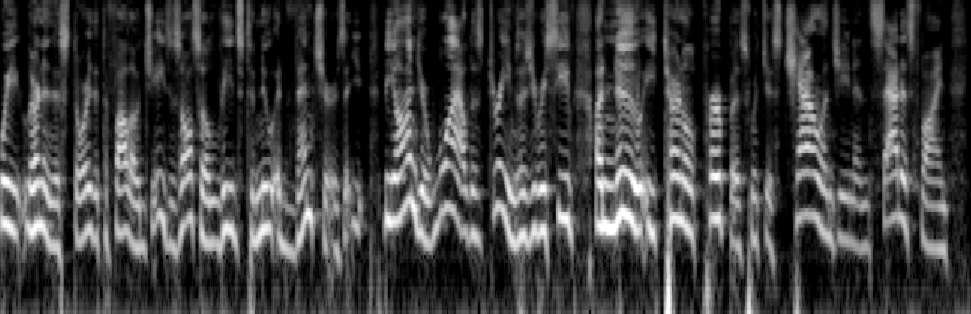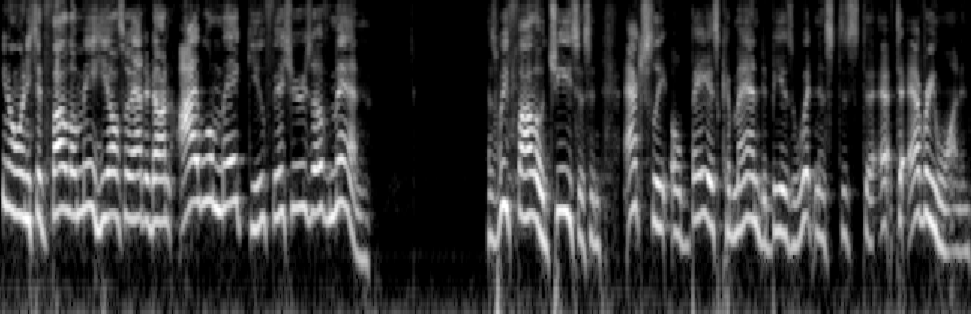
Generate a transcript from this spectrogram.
We learn in this story that to follow Jesus also leads to new adventures that you, beyond your wildest dreams as you receive a new eternal purpose, which is challenging and satisfying. You know, when he said, Follow me, he also added on, I will make you fishers of men. As we follow Jesus and actually obey his command to be his witness to, to, to everyone and,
